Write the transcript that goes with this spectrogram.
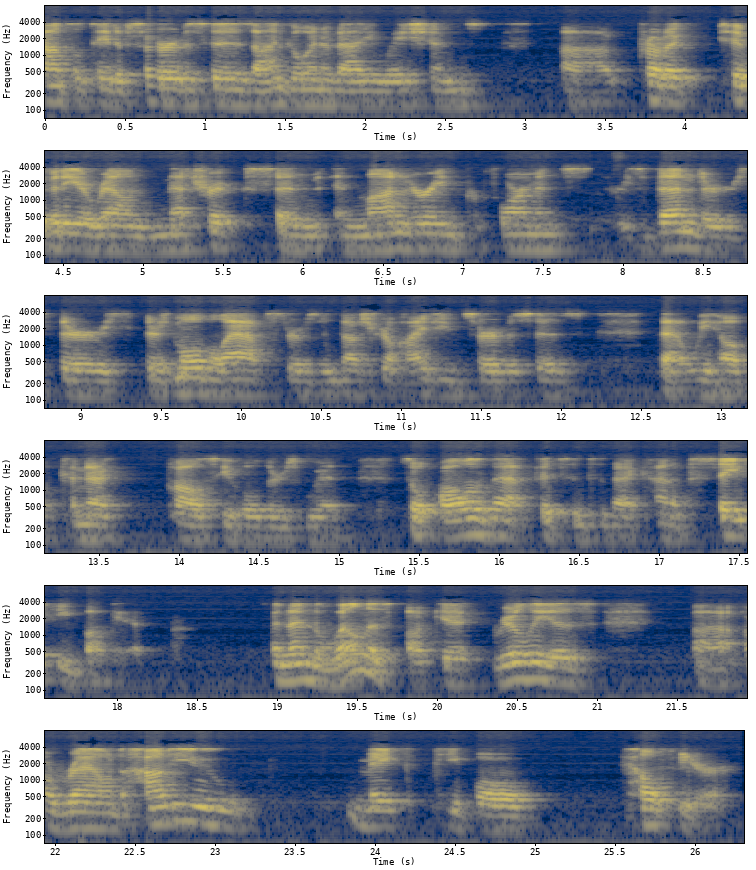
consultative services, ongoing evaluations, uh, productivity around metrics and, and monitoring performance. There's vendors, there's there's mobile apps, there's industrial hygiene services that we help connect policyholders with. So all of that fits into that kind of safety bucket. And then the wellness bucket really is uh, around how do you make people healthier?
